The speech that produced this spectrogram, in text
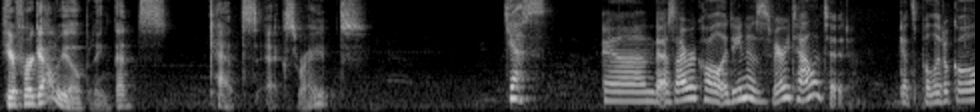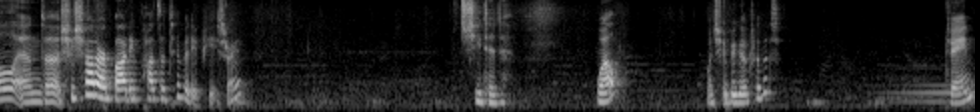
here for a gallery opening. That's Kat's ex, right? Yes. And as I recall, Adena's very talented. Gets political, and uh, she shot our body positivity piece, right? She did. Well, would she be good for this? Jane?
